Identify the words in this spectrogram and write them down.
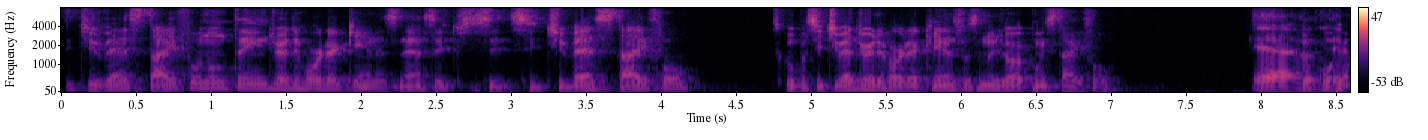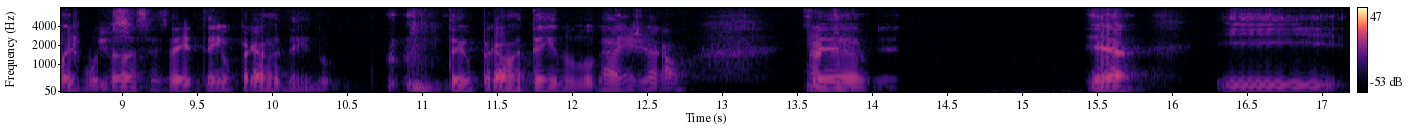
se tiver Stifle, não tem Dreadhorde Arcanas, né? Se, se, se tiver Stifle. Desculpa, se tiver Dreadhorde Arcanas, você não joga com Stifle. É, não tem mais mudanças. Isso? Aí tem o pré-ordem no, tem o pré-ordem no lugar em geral. Ah, é, é, e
